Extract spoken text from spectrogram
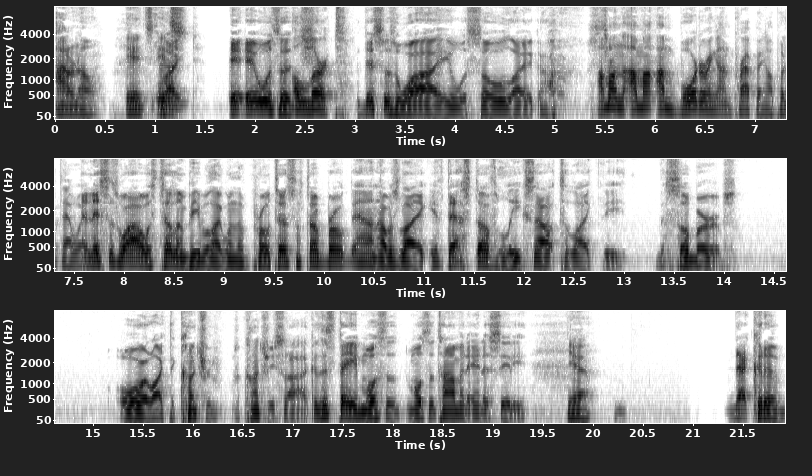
I don't know. It's, it's Like it, it was a alert. This is why it was so like. I'm on. I'm. I'm bordering on prepping. I'll put it that way. And this is why I was telling people, like when the protests and stuff broke down, I was like, if that stuff leaks out to like the the suburbs or like the country the countryside, because it stayed most of most of the time in the inner city, yeah. That could have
